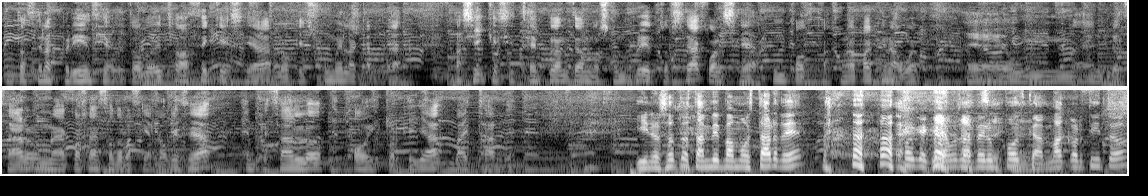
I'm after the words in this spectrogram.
Entonces la experiencia de todo esto hace que sea lo que sume la calidad. Así que si estáis planteándose un proyecto, sea cual sea, un podcast, una página web, eh, empezar una cosa de fotografía, lo que sea, empezarlo hoy, porque ya vais tarde. Y nosotros también vamos tarde, porque queremos hacer un podcast más cortito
